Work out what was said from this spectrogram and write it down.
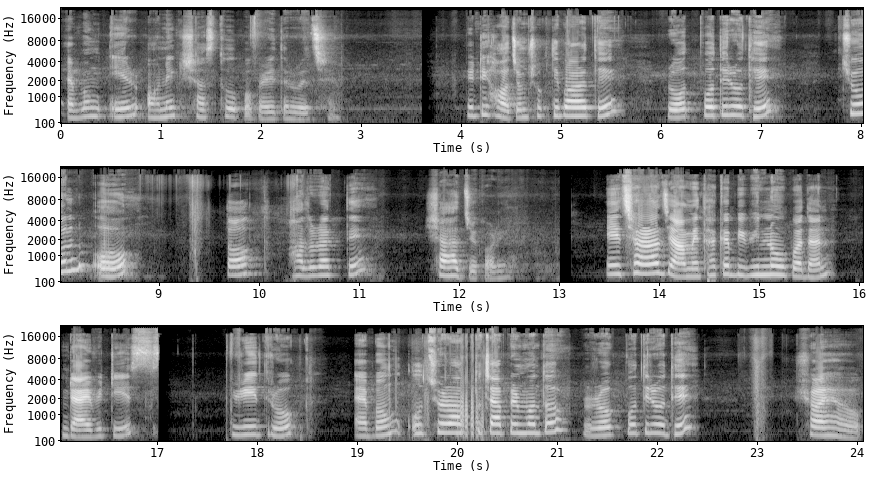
এবং এর অনেক স্বাস্থ্য উপকারিতা রয়েছে। এটি হজম শক্তি বাড়াতে রোদ প্রতিরোধে চুল ও ত্বক ভালো রাখতে সাহায্য করে। এছাড়া জামে থাকা বিভিন্ন উপাদান, ডায়াবেটিস, হৃদরোগ এবং উচ্চ রক্তচাপের মতো রোগ প্রতিরোধে সহায়ক।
